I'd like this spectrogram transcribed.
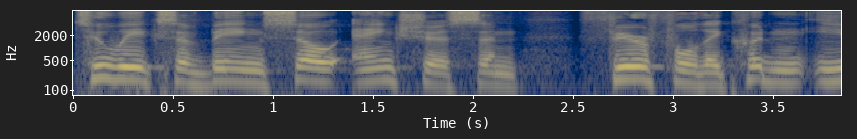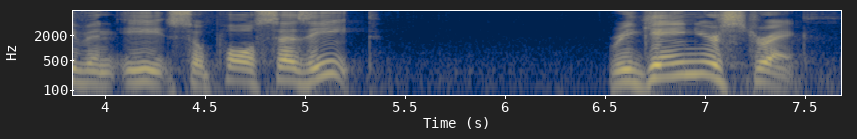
Two weeks of being so anxious and fearful they couldn't even eat. So Paul says, Eat. Regain your strength.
